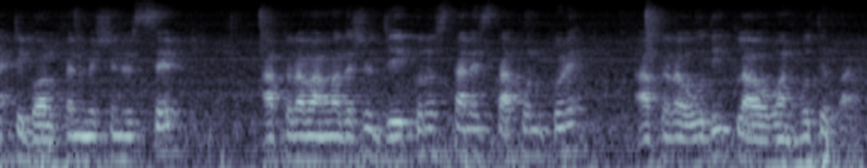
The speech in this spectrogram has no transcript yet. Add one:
একটি বলপেন মেশিনের সেট। আপনারা বাংলাদেশের যে কোনো স্থানে স্থাপন করে আপনারা অধিক লাভবান হতে পারেন।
